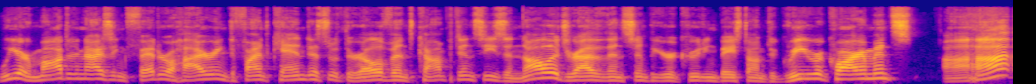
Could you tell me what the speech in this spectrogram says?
We are modernizing federal hiring to find candidates with the relevant competencies and knowledge rather than simply recruiting based on degree requirements. Uh huh.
